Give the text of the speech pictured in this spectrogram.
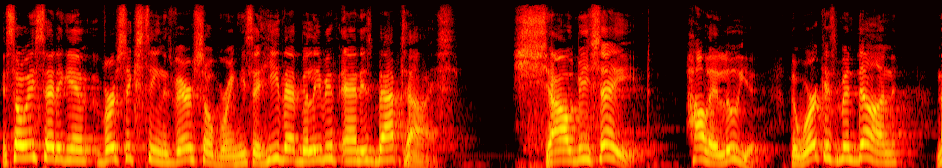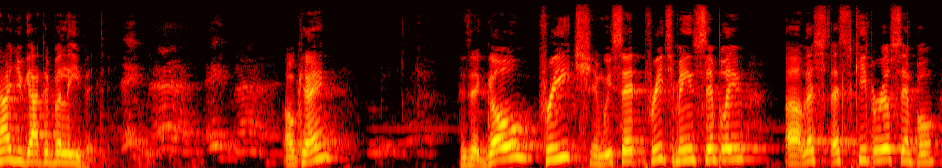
And so he said again, verse 16 is very sobering. He said, He that believeth and is baptized shall be saved. Hallelujah. The work has been done. Now you got to believe it. Amen. Amen. Okay? He said, Go preach. And we said, Preach means simply, uh, let's, let's keep it real simple,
